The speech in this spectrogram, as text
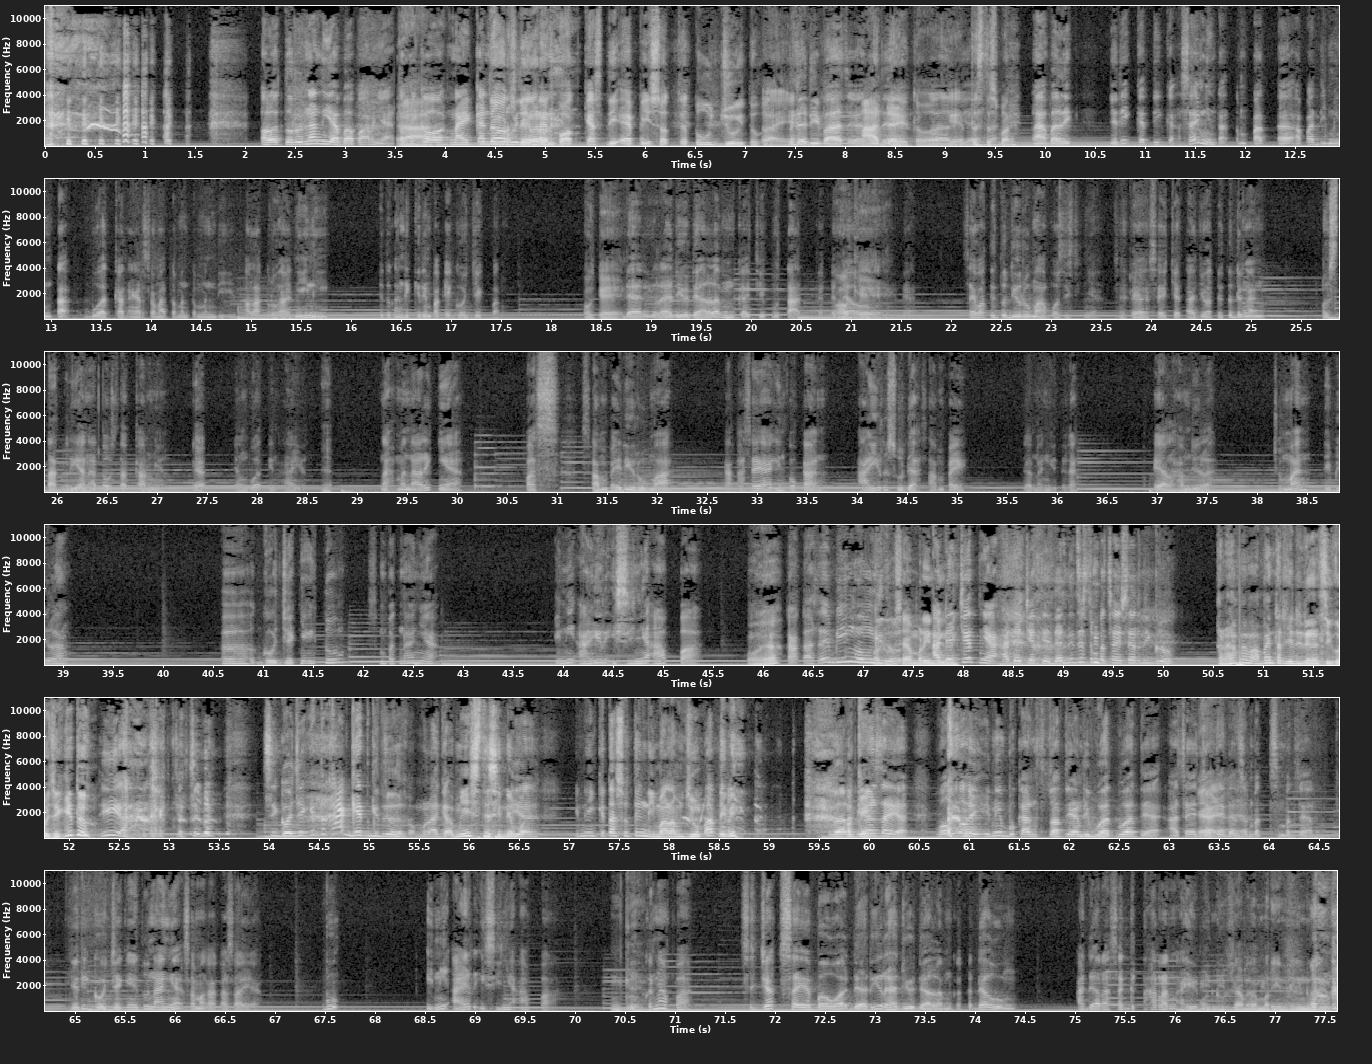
kalau turunan iya bapaknya, tapi Nah, kalau naikkan Kita harus dengerin Bang. podcast di episode ke-7 itu kayaknya. udah dibahas ya. Ada udah. itu. Oke. biasa. Terus terus Bang. Nah balik, jadi ketika saya minta tempat eh, apa diminta buatkan air sama teman-teman di Palak Ruhani ini, itu kan dikirim pakai Gojek bang, Oke. dari radio dalam ke Ciputat ke Kedaung. Oke. ya. Saya waktu itu di rumah posisinya, saya, saya chat aja waktu itu dengan Ustadz Rian atau Ustadz Kamil Ya. yang buatin air. Ya. Nah menariknya pas sampai di rumah, kakak saya infokan air sudah sampai, dan bilang gitu kan. Oke alhamdulillah. Cuman dia bilang eh Gojeknya itu sempat nanya, ini air isinya apa? Oh ya? Kakak saya bingung Waduh, gitu. saya merinding ada nih. chatnya, ada chatnya, dan itu sempat saya share di grup. Kenapa apa yang terjadi dengan si Gojek itu? Iya, si Gojek itu kaget gitu loh. Kok mulai agak mistis ini. Iya. Ini kita syuting di malam Jumat ini. Luar Oke. biasa ya. Wallahi ini bukan sesuatu yang dibuat-buat ya. Ah, Saya Ya, chatnya ya, dan ya. sempat sempat share. Jadi Gojeknya itu nanya sama kakak saya, Bu, ini air isinya apa? Oke. Loh, kenapa? Sejak saya bawa dari radio dalam ke Kedaung, ada rasa getaran air ini. Aduh, sampai bilang. merinding nih Bu.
